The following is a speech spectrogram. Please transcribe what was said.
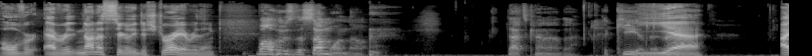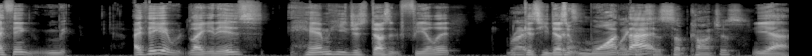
over everything, not necessarily destroy everything. well who's the someone though that's kind of the the key of it right? Yeah, I think I think it like it is him. He just doesn't feel it. right? Because he doesn't It's want like that. it's his subconscious Yeah,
